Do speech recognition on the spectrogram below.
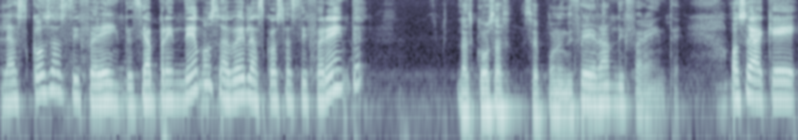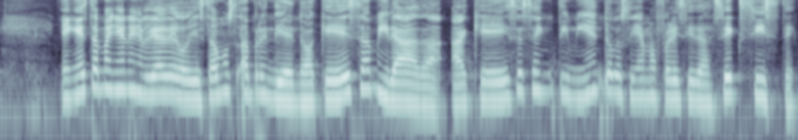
las cosas diferentes, si aprendemos a ver las cosas diferentes, Las cosas se ponen diferentes. serán diferentes. O sea que en esta mañana, en el día de hoy, estamos aprendiendo a que esa mirada, a que ese sentimiento que se llama felicidad sí existe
